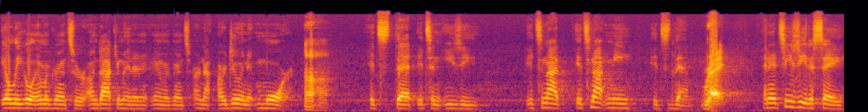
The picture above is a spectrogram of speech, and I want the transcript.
illegal immigrants or undocumented immigrants are, not, are doing it more. Uh huh. It's that it's an easy, it's not, it's not me, it's them. Right. And it's easy to say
